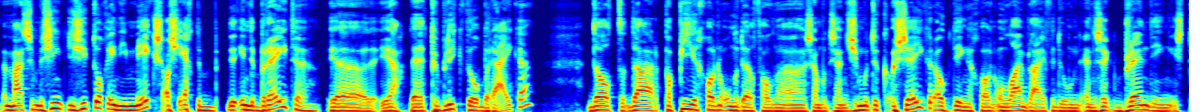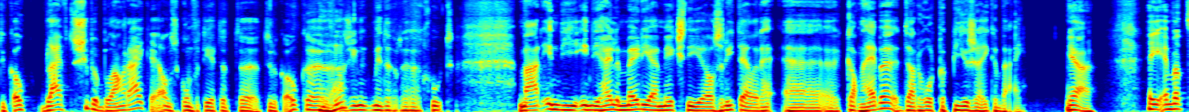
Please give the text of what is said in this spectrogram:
maar ze, je ziet toch in die mix, als je echt de, in de breedte ja, het publiek wil bereiken dat daar papier gewoon een onderdeel van uh, zou moeten zijn. Dus je moet natuurlijk zeker ook dingen gewoon online blijven doen. En zeker branding is natuurlijk ook, blijft super belangrijk. Hè? Anders converteert het uh, natuurlijk ook uh, uh-huh. aanzienlijk minder goed. Maar in die, in die hele media mix die je als retailer kan hebben, daar hoort papier zeker bij. Ja, hey, en wat,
